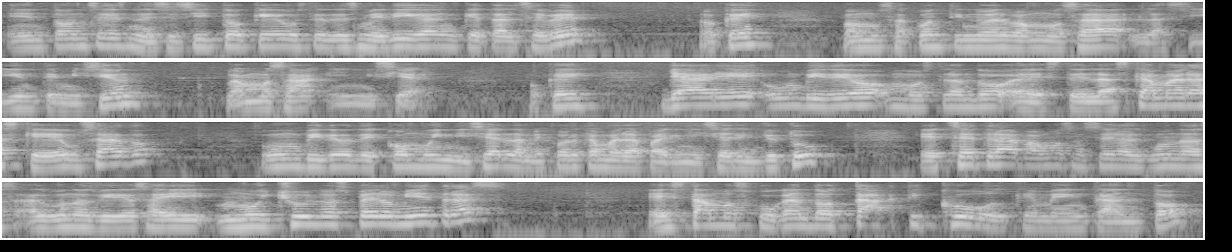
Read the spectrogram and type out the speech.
Entonces necesito que ustedes me digan qué tal se ve. Ok. Vamos a continuar, vamos a la siguiente misión. Vamos a iniciar. Ok. Ya haré un video mostrando este, las cámaras que he usado. Un video de cómo iniciar la mejor cámara para iniciar en YouTube. Etcétera. Vamos a hacer algunos videos ahí muy chulos. Pero mientras estamos jugando Tactical que me encantó.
